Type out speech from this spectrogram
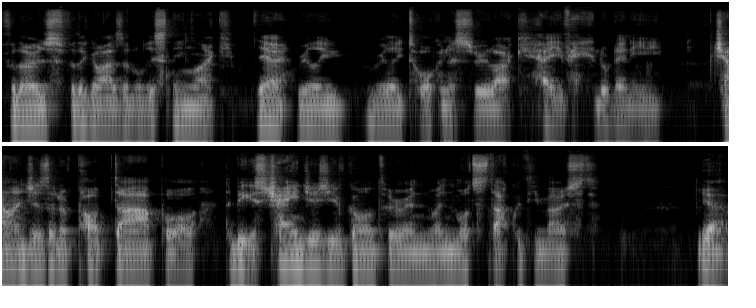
for those for the guys that are listening like yeah really really talking us through like how you've handled any challenges that have popped up or the biggest changes you've gone through and, and what's stuck with you most yeah,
